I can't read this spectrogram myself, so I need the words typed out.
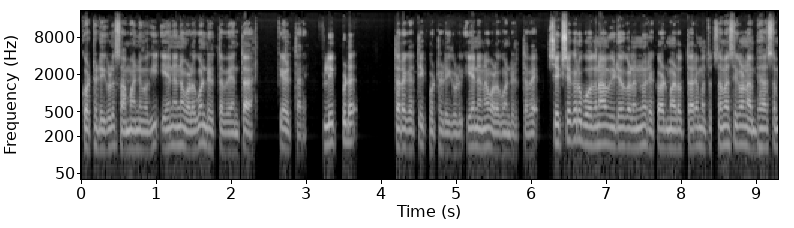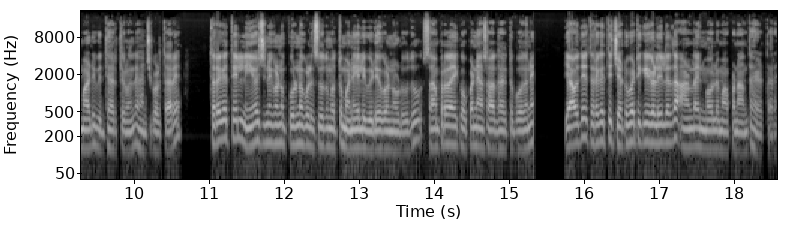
ಕೊಠಡಿಗಳು ಸಾಮಾನ್ಯವಾಗಿ ಏನನ್ನ ಒಳಗೊಂಡಿರ್ತವೆ ಅಂತ ಕೇಳ್ತಾರೆ. ಫ್ಲಿಪ್ಡ್ ತರಗತಿ ಕೊಠಡಿಗಳು ಏನನ್ನ ಒಳಗೊಂಡಿರ್ತವೆ. ಶಿಕ್ಷಕರು ಬೋಧನಾ ವಿಡಿಯೋಗಳನ್ನು ರೆಕಾರ್ಡ್ ಮಾಡುತ್ತಾರೆ ಮತ್ತು ಸಮಸ್ಯೆಗಳನ್ನು ಅಭ್ಯಾಸ ಮಾಡಿ ವಿದ್ಯಾರ್ಥಿಗಳೊಂದಿಗೆ ಹಂಚಿಕೊಳ್ತಾರೆ. ತರಗತಿಯಲ್ಲಿ ನಿಯೋಜನೆಗಳನ್ನು ಪೂರ್ಣಗೊಳಿಸುವುದು ಮತ್ತು ಮನೆಯಲ್ಲಿ ವಿಡಿಯೋಗಳು ನೋಡುವುದು, ಸಾಂಪ್ರದಾಯಿಕ ಉಪನ್ಯಾಸ ಆಧಾರಿತ ಬೋಧನೆ, ಯಾವುದೇ ತರಗತಿ ಚಟುವಟಿಕೆಗಳಿಲ್ಲದ ಆನ್ಲೈನ್ ಮೌಲ್ಯಮಾಪನ ಅಂತ ಹೇಳ್ತಾರೆ.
